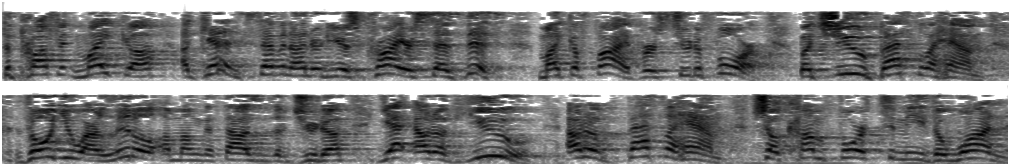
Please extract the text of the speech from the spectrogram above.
the prophet Micah, again, 700 years prior, says this. Micah 5, verse 2 to 4. But you, Bethlehem, though you are little among the thousands of Judah, yet out of you, out of Bethlehem, shall come forth to me the one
